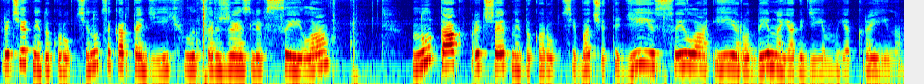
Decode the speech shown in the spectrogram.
Причетний до корупції. Ну, це карта дій, лицар жезлів, сила. Ну, так, причетний до корупції. Бачите, дії, сила і родина як дім, як країна.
